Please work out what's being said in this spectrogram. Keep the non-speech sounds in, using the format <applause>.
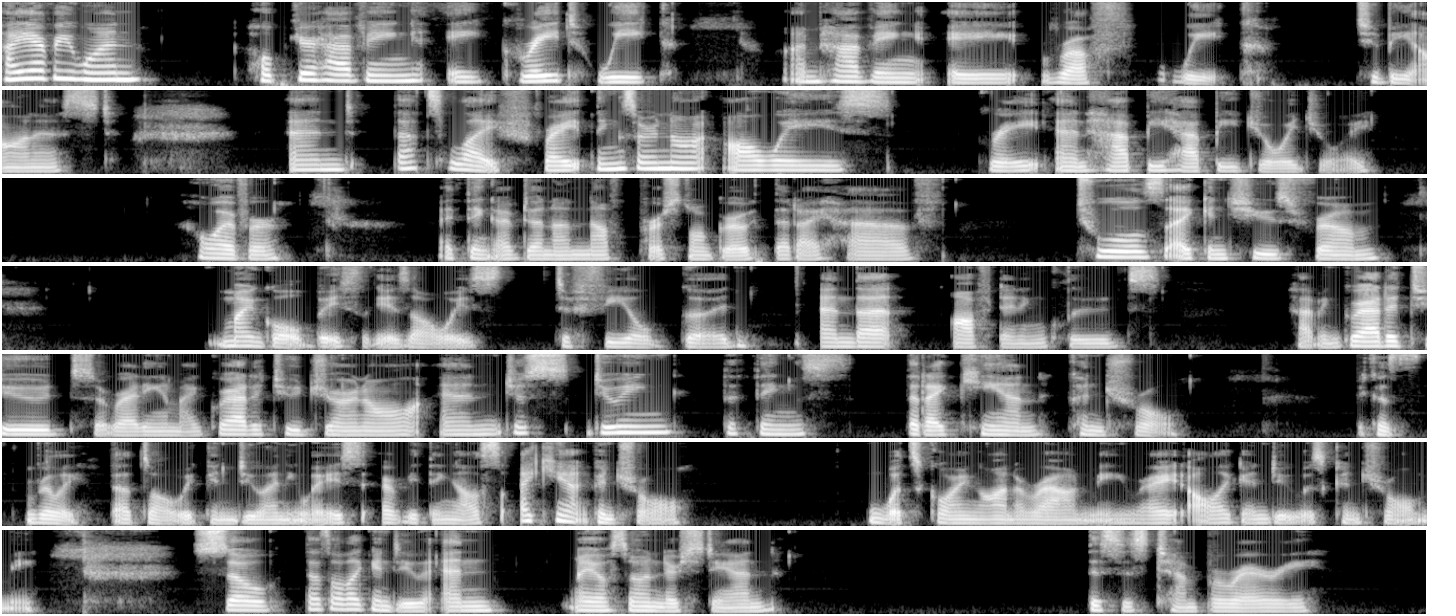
Hi, everyone. Hope you're having a great week. I'm having a rough week, to be honest. And that's life, right? Things are not always great and happy, happy, joy, joy. However, I think I've done enough personal growth that I have tools I can choose from. My goal basically is always to feel good, and that often includes having gratitude, so writing in my gratitude journal, and just doing the things that I can control. Because really, that's all we can do, anyways. Everything else, I can't control what's going on around me, right? All I can do is control me. So that's all I can do. And I also understand this is temporary.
